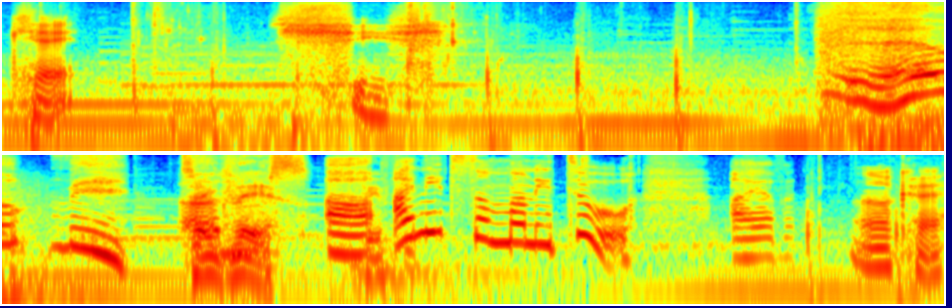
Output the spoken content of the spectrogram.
Okay. Sheesh. Help me. Take this. Uh, Fif- I need some money too. I have a... Okay.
